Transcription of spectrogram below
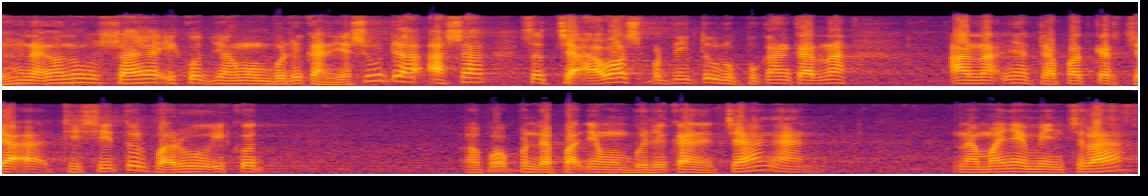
Nek ngono saya ikut yang membolehkan. Ya sudah, asal sejak awal seperti itu loh, bukan karena anaknya dapat kerja di situ baru ikut apa pendapat yang membolehkan. Jangan. Namanya mencela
